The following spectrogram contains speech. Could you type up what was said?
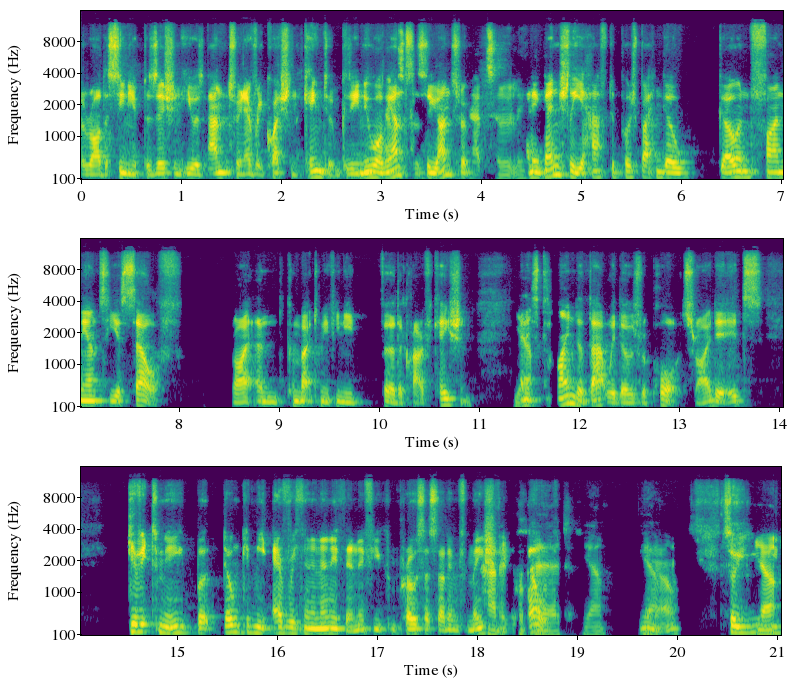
a, rather senior position, he was answering every question that came to him because he knew all the Absolutely. answers. So you answer them. Absolutely. And eventually you have to push back and go, go and find the answer yourself, right? And come back to me if you need further clarification. Yeah. And it's kind of that with those reports, right? It's give it to me, but don't give me everything and anything if you can process that information. Have it yourself, prepared. Yeah. Yeah. You know? So you, yeah. you,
